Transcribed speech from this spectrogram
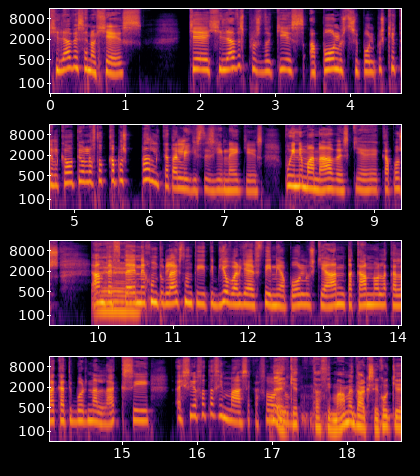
χιλιάδες ενοχές και χιλιάδες προσδοκίες από όλους τους υπόλοιπους και τελικά ότι όλο αυτό κάπως πάλι καταλήγει στις γυναίκες που είναι οι μανάδες και κάπως αν δεν Ε. φταίνουν έχουν τουλάχιστον τη- την πιο βαριά ευθύνη από όλους και αν τα κάνουν όλα καλά κάτι μπορεί να αλλάξει. Εσύ αυτά τα θυμάσαι καθόλου; Ναι, και τα θυμάμαι. Εντάξει, εγώ και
